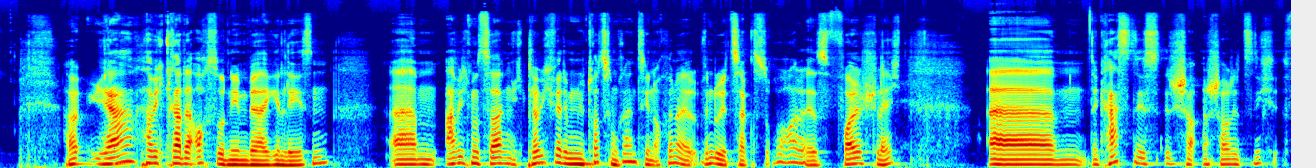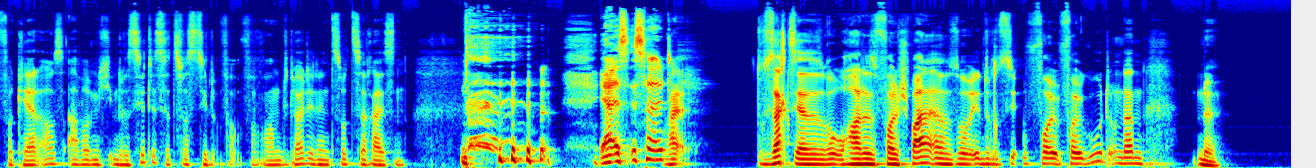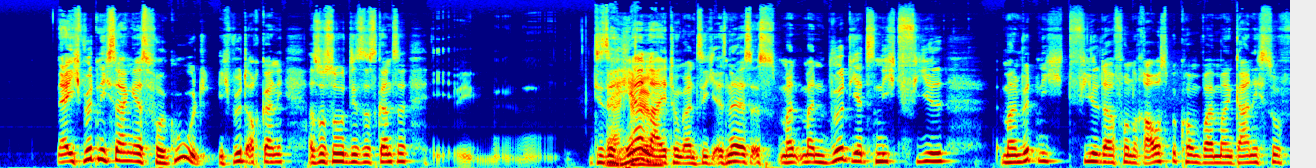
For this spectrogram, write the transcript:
Ja, habe ich gerade auch so nebenbei gelesen. Ähm, aber ich muss sagen, ich glaube, ich werde mir trotzdem reinziehen, auch wenn, er, wenn du jetzt sagst, boah, der ist voll schlecht. Ähm, der Kasten ist, scha schaut jetzt nicht verkehrt aus, aber mich interessiert es jetzt, was die, wa- warum die Leute den so zerreißen. ja, es ist halt, Weil du sagst ja so, oh, das ist voll spannend, so interessiert, voll, voll gut und dann, nö. Ja, ich würde nicht sagen, er ist voll gut. Ich würde auch gar nicht, also so dieses ganze, diese Ja, Herleitung an sich, es, ne, es ist, man, man wird jetzt nicht viel, man wird nicht viel davon rausbekommen, weil man gar nicht so,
